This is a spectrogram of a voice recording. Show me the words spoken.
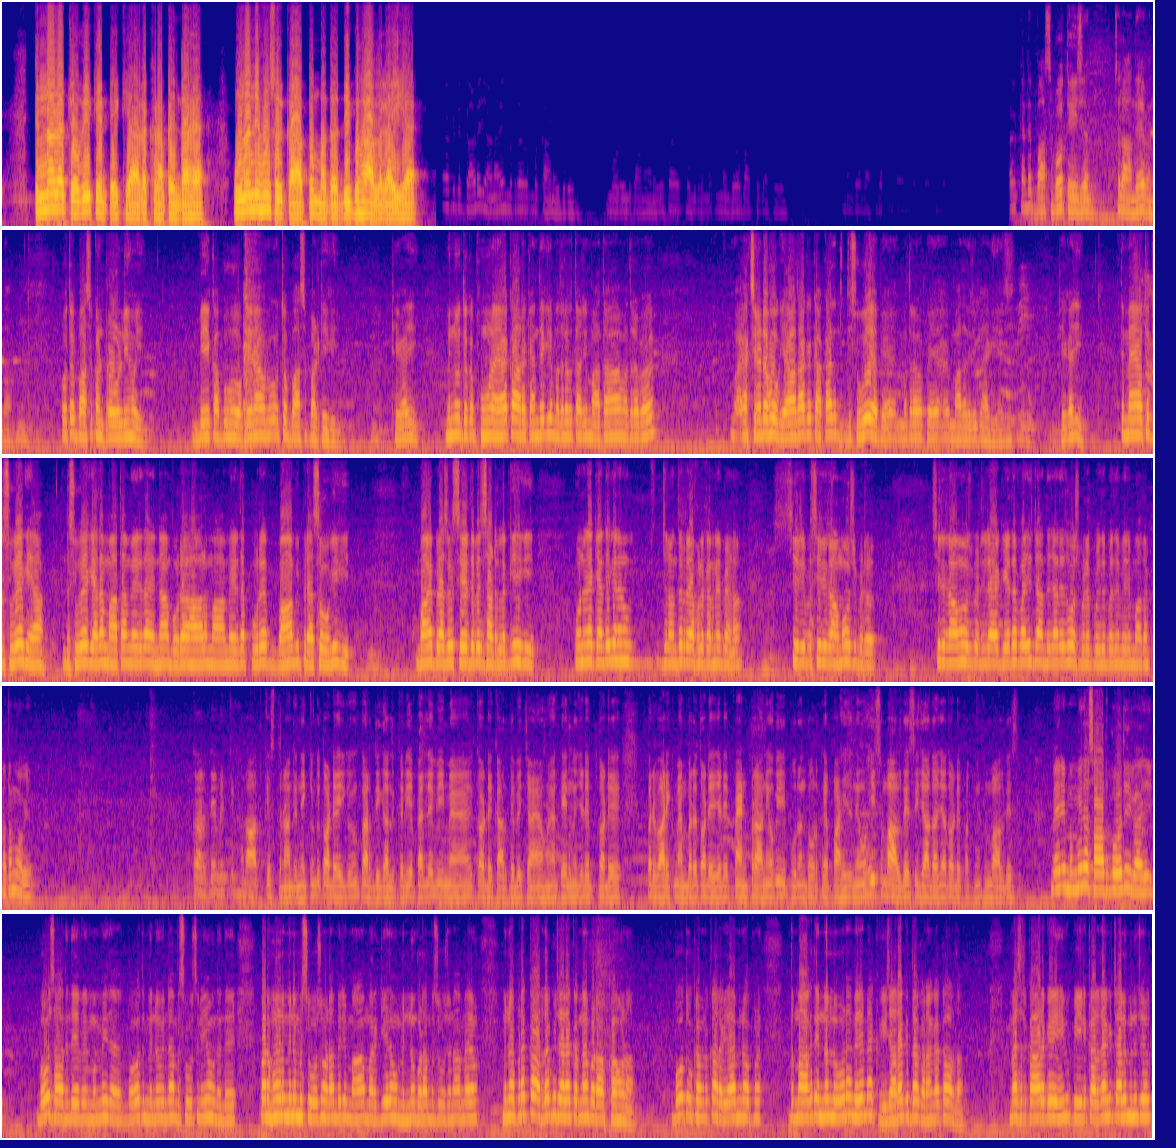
ਤਿੰਨਾਂ ਦਾ 24 ਘੰਟੇ ਖਿਆਲ ਰੱਖਣਾ ਪੈਂਦਾ ਹੈ। ਉਹਨਾਂ ਨੇ ਹੁਣ ਸਰਕਾਰ ਤੋਂ ਮਦਦ ਦੀ ਗੁਹਾਰ ਲਗਾਈ ਹੈ ਕਿਤੇ ਗੜ ਜਾਣਾ ਹੈ ਮਤਲਬ ਮਕਾਨੇ ਕਿਤੇ ਮੋੜੀ ਮਕਾਨ ਆਣੀ ਤਾਂ ਇੱਥੋਂ ਮਤਲਬ ਨੰਗਲੋ ਬੱਸ ਬੈਠੇ ਨੰਗਲੋ ਬੱਸ ਬੈਠੇ ਤਾਂ ਕਹਿੰਦੇ ਬੱਸ ਬਹੁਤ ਤੇਜ਼ ਚਲਾਉਂਦਾ ਹੈ ਬੰਦਾ। ਉਹ ਤੋਂ ਬੱਸ ਕੰਟਰੋਲ ਨਹੀਂ ਹੋਈ। ਬੇਕਾਬੂ ਹੋ ਕੇ ਨਾ ਉਹ ਤੋਂ ਬੱਸ ਪਲਟੀ ਗਈ। ਠੀਕ ਹੈ ਜੀ? ਮੈਨੂੰ ਤੱਕ ਫੋਨ ਆਇਆ ਘਰ ਕਹਿੰਦੇ ਕਿ ਮਤਲਬ ਤੁਹਾਡੀ ਮਾਤਾ ਮਤਲਬ ਐਕਸੀਡੈਂਟ ਹੋ ਗਿਆ ਉਹਦਾ ਕਿ ਕਾਕਾ ਦਸੂਏ ਆ ਪਿਆ ਮਤਲਬ ਮਾਤਾ ਤੇਰੀ ਹੈਗੀ ਆ ਜੀ। ਠੀਕ ਹੈ ਜੀ? ਤੇ ਮੈਂ ਉੱਥੇ ਦਸੂਏ ਗਿਆ। ਦਸੂਏ ਗਿਆ ਤਾਂ ਮਾਤਾ ਮੇਰੇ ਦਾ ਇੰਨਾ ਬੁਰਾ ਹਾਲ ਮਾਂ ਮੇਰੇ ਦਾ ਪੂਰੇ ਬਾਹ ਵੀ ਪ੍ਰੈਸ ਹੋ ਗਈ ਗੀ। ਬਾਹ ਪ੍ਰੈਸ ਸਿਰ ਦੇ ਵਿੱਚ ਸੱਟ ਲੱਗੀ ਹੈਗੀ ਉਹਨਾਂ ਨੇ ਕਹਿੰਦੇ ਕਿ ਇਹਨਾਂ ਨੂੰ ਜਲੰਧਰ ਰੈਫਰ ਕਰਨੇ ਪੈਣਾ। ਸ੍ਰੀ ਸ੍ਰੀ ਰਾਮ ਹਸਪੀਟਲ ਸ੍ਰੀ ਰਾਮ ਹਸਪੀਟਲ ਲੈ ਗਏ ਤਾਂ ਭਾਜੀ ਜਾਂਦੇ ਜਾਂਦੇ ਹਸਪੀਟਲ ਪੁੱਜਦੇ ਪੁੱਜਦੇ ਮੇਰੇ ਮਾਤਾ ਖਤਮ ਹੋ ਗਏ ਘਰ ਦੇ ਵਿੱਚ ਹਾਲਾਤ ਕਿਸ ਤਰ੍ਹਾਂ ਦੇ ਨੇ? ਕਿਉਂਕਿ ਤੁਹਾਡੇ ਕਿਉਂਕਿ ਘਰ ਦੀ ਗੱਲ ਕਰੀਏ ਪਹਿਲੇ ਵੀ ਮੈਂ ਤੁਹਾਡੇ ਘਰ ਦੇ ਵਿੱਚ ਆਇਆ ਹੋਇਆ। ਤਿੰਨ ਜਿਹੜੇ ਤੁਹਾਡੇ ਪਰਿਵਾਰਿਕ ਮੈਂਬਰ ਤੁਹਾਡੇ ਜਿਹੜੇ ਭੈਣ ਭਰਾ ਨੇ ਉਹ ਵੀ ਪੂਰਨ ਤੌਰ ਤੇ ਅਪਾਹਿਜ ਨੇ। ਉਹੀ ਸੰਭਾਲਦੇ ਸੀ ਜ਼ਿਆਦਾ ਜਾਂ ਤੁਹਾਡੇ ਪਤਨੀ ਸੰਭਾਲਦੇ ਸੀ? ਮੇਰੀ ਮੰਮੀ ਦਾ ਸਾਥ ਬਹੁਤ ਹੀਗਾ ਜੀ। ਬਹੁਤ ਸਾਥ ਦਿੰਦੇ ਮੇਰੀ ਮੰਮੀ ਦਾ ਬਹੁਤ ਮੈਨੂੰ ਇੰਨਾ ਮਹਿਸੂਸ ਨਹੀਂ ਹੋਣ ਦਿੰਦੇ। ਪਰ ਹੁਣ ਮੈਨੂੰ ਮਹਿਸੂਸ ਹੋਣਾ ਮੇਰੀ ਮਾਂ ਮਰ ਗਈ ਤਾਂ ਹੁਣ ਮੈਨੂੰ ਬੜਾ ਮਹਿਸੂਸ ਹੋਣਾ। ਮੈਨੂੰ ਮੈਨੂੰ ਆਪਣਾ ਘਰ ਦਾ ਗੁਜ਼ਾਰਾ ਕਰਨਾ ਬੜਾ ਔਖਾ ਹੋਣਾ। ਬਹੁਤ ਔਖਾ ਮੈਨੂੰ ਘਰ ਗੁਜ਼ਾਰਾ। ਮੈਨੂੰ ਆਪਣਾ ਦਿਮਾਗ ਤੇ ਇੰਨਾ ਲੋੜ ਹੈ ਮੇਰੇ, ਮੈਂ ਗੁਜ਼ਾਰਾ ਕਿੱਦਾਂ ਕਰਾਂਗਾ ਘਰ ਦਾ? ਮੈਂ ਸਰਕਾਰ ਅੱਗੇ ਇਹੀ ਅਪੀਲ ਕਰਦਾ ਕਿ ਚੱਲ ਮੈਨੂੰ ਜੇ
